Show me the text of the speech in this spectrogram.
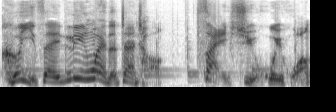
可以在另外的战场再续辉煌。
